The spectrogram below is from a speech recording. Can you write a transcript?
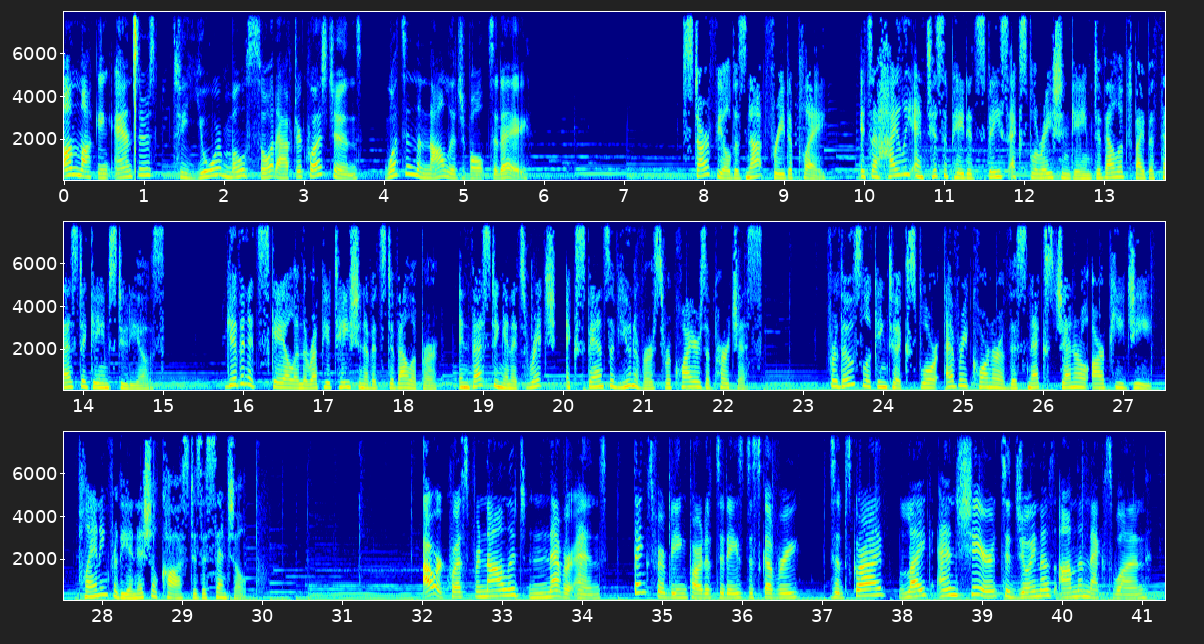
unlocking answers to your most sought after questions. What's in the Knowledge Vault today? Starfield is not free to play. It's a highly anticipated space exploration game developed by Bethesda Game Studios. Given its scale and the reputation of its developer, investing in its rich, expansive universe requires a purchase. For those looking to explore every corner of this next general RPG, planning for the initial cost is essential. Our quest for knowledge never ends. Thanks for being part of today's discovery. Subscribe, like, and share to join us on the next one.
